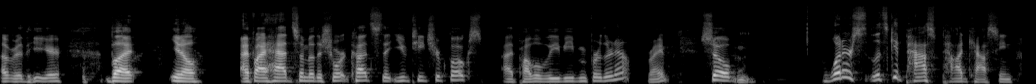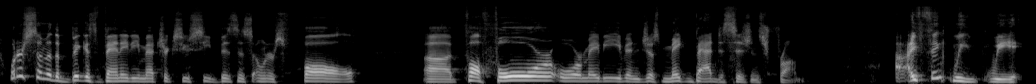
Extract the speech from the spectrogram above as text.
over the year. But you know, if I had some of the shortcuts that you teach your folks, I'd probably be even further now, right? So, Mm. what are let's get past podcasting. What are some of the biggest vanity metrics you see business owners fall uh, fall for, or maybe even just make bad decisions from? I think we we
